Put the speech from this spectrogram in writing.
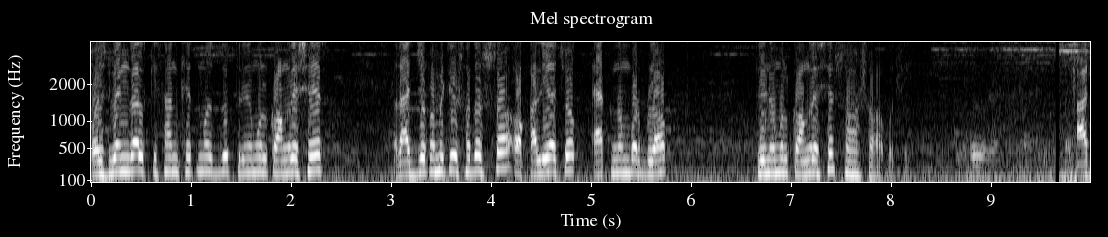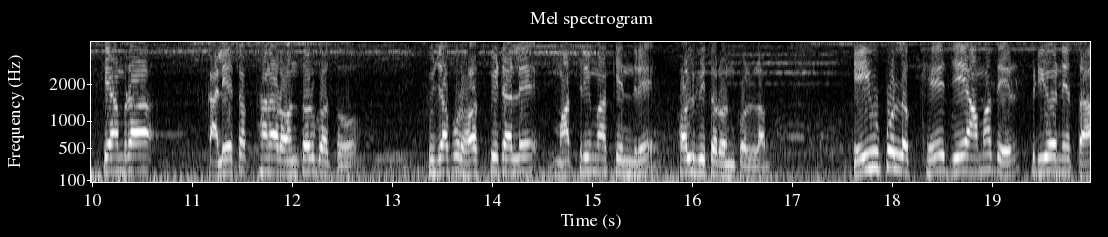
ওয়েস্ট বেঙ্গল কিষাণ ক্ষেত মজদুর তৃণমূল কংগ্রেসের রাজ্য কমিটির সদস্য ও কালিয়াচক এক নম্বর ব্লক তৃণমূল কংগ্রেসের সহসভাপতি। আজকে আমরা কালিয়াচক থানার অন্তর্গত সুজাপুর হসপিটালে মাতৃমা কেন্দ্রে ফল বিতরণ করলাম। এই উপলক্ষে যে আমাদের প্রিয় নেতা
